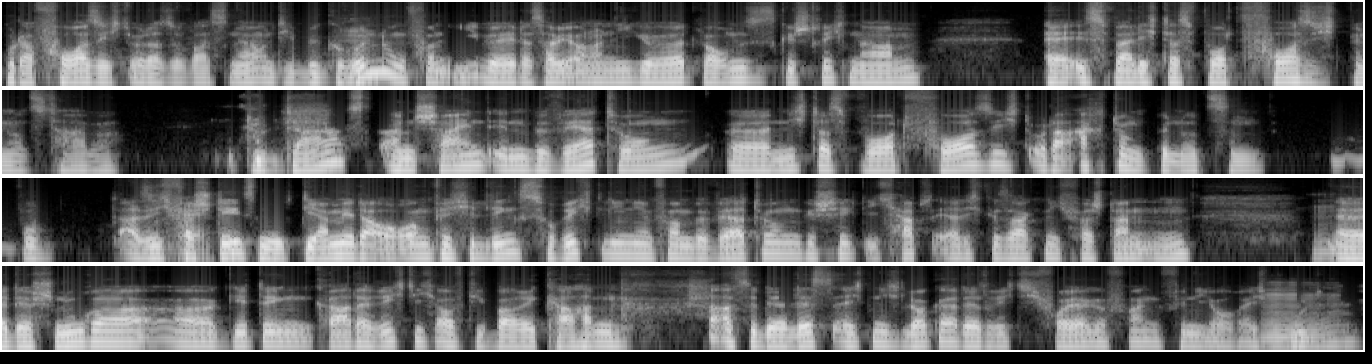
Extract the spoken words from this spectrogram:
oder Vorsicht oder sowas. Ne? Und die Begründung mhm. von eBay, das habe ich auch noch nie gehört, warum sie es gestrichen haben, äh, ist, weil ich das Wort Vorsicht benutzt habe. Du darfst anscheinend in Bewertungen äh, nicht das Wort Vorsicht oder Achtung benutzen. Wo, Also ich okay. verstehe es nicht. Die haben mir da auch irgendwelche Links zu Richtlinien von Bewertungen geschickt. Ich habe es ehrlich gesagt nicht verstanden. Hm. Äh, der Schnurer äh, geht den gerade richtig auf die Barrikaden. Also der lässt echt nicht locker, der hat richtig Feuer gefangen, finde ich auch echt mhm. gut.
